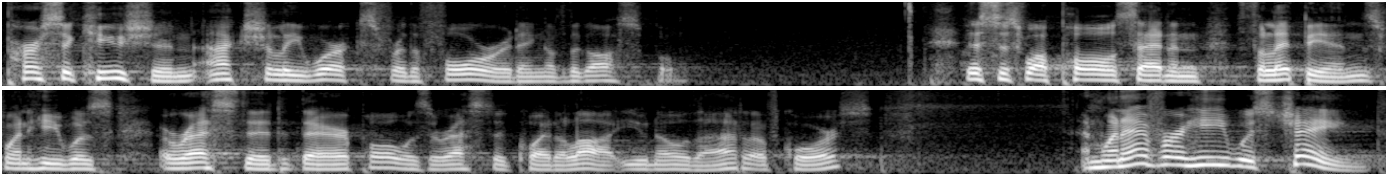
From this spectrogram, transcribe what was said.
Persecution actually works for the forwarding of the gospel. This is what Paul said in Philippians when he was arrested there. Paul was arrested quite a lot, you know that, of course. And whenever he was chained,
